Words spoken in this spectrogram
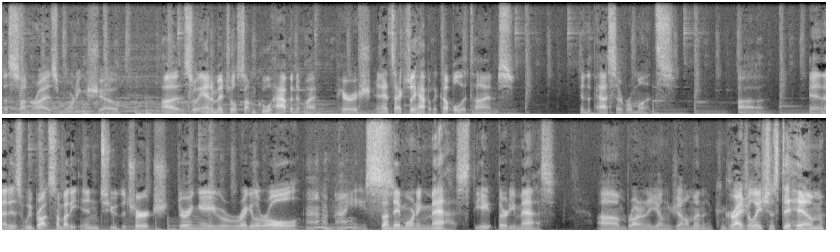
the Sunrise Morning Show. Uh, so, Anna Mitchell, something cool happened at my parish, and it's actually happened a couple of times in the past several months. Uh, and that is, we brought somebody into the church during a regular old Oh, nice. Sunday morning mass, the 8:30 mass. Um, brought in a young gentleman, and congratulations to him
